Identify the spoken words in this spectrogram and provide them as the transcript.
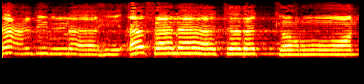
بعد الله أفلا تذكرون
